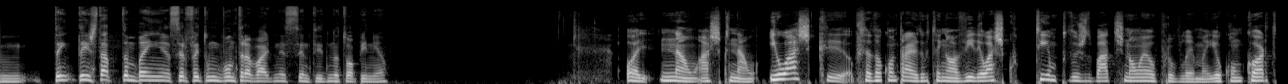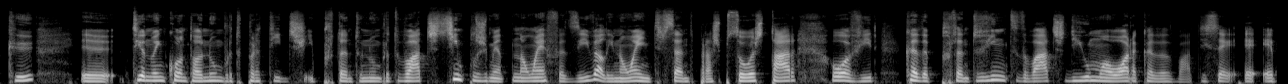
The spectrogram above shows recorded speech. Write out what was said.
Um, tem, tem estado também a ser feito um bom trabalho nesse sentido, na tua opinião? Olha, não, acho que não. Eu acho que, portanto, ao contrário do que tenho ouvido, eu acho que o tempo dos debates não é o problema. Eu concordo que, eh, tendo em conta o número de partidos e, portanto, o número de debates, simplesmente não é fazível e não é interessante para as pessoas estar a ouvir cada, portanto, 20 debates de uma hora cada debate. Isso é, é,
